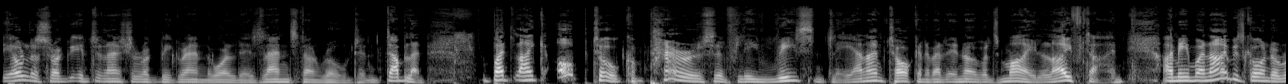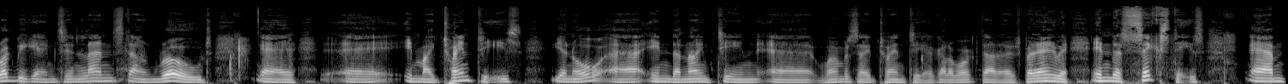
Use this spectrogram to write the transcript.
the oldest international rugby ground in the world is Lansdowne Road in Dublin. But like up to comparatively recently, and I'm talking about, in other words, my lifetime, I mean, when I was going to rugby games in Lansdowne Road uh, uh, in my 20s, you know, uh, in the 19, uh, when was I 20? I got to work that out. But anyway, in the 60s, um,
